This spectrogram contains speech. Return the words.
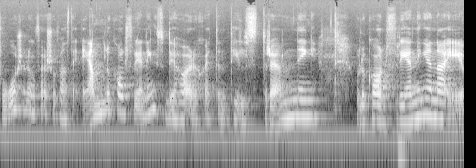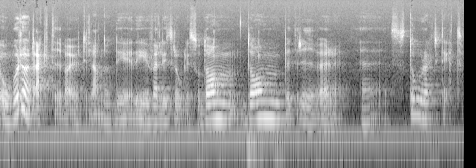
två år sedan ungefär så fanns det en lokalförening, så det har skett en tillströmning. Och lokalföreningarna är oerhört aktiva ute i landet. Det, det är väldigt roligt. Så de, de bedriver eh, stor aktivitet.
